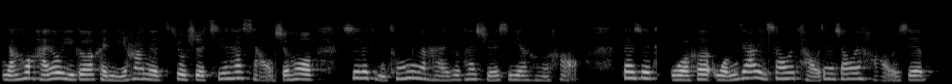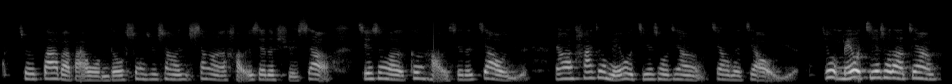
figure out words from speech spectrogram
然后还有一个很遗憾的就是，其实他小时候是一个挺聪明的孩子，他学习也很好，但是我和我们家里稍微条件稍微好一些。就是爸爸把我们都送去上上了好一些的学校，接受了更好一些的教育，然后他就没有接受这样这样的教育，就没有接受到这样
